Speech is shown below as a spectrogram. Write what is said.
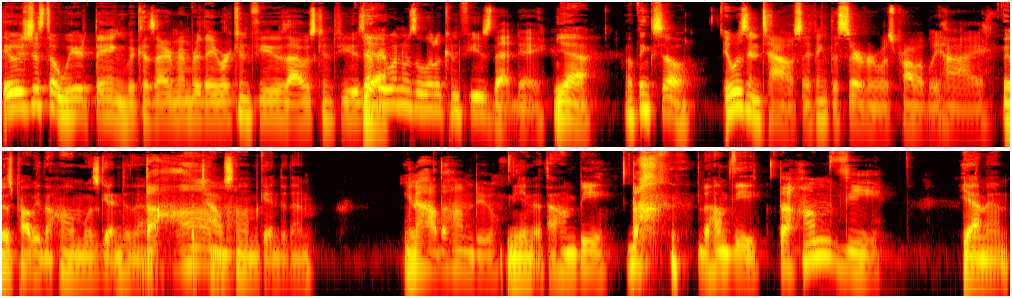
it was just a weird thing because I remember they were confused. I was confused. Yeah. Everyone was a little confused that day. Yeah. I think so. It was in Taos. I think the server was probably high. It was probably the hum was getting to them. The hum. The Taos hum getting to them. You know how the hum do. The, the Humvee. The The Humvee. the Humvee. Yeah, man.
